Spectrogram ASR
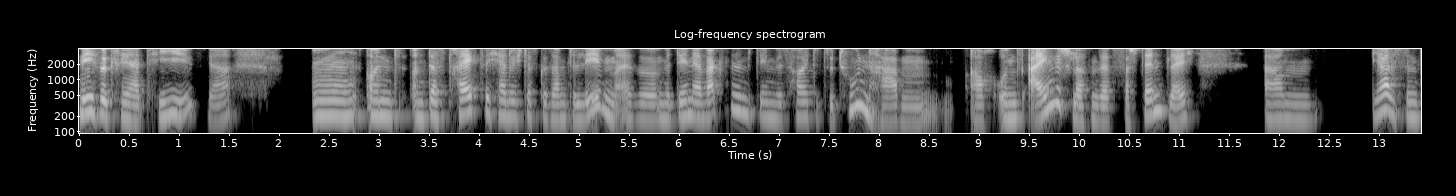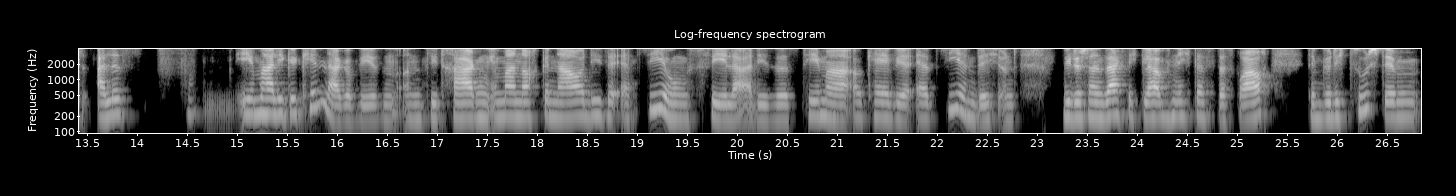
nicht so kreativ, ja. Mm, und, und das trägt sich ja durch das gesamte Leben. Also mit den Erwachsenen, mit denen wir es heute zu tun haben, auch uns eingeschlossen, selbstverständlich. Ähm, ja, das sind alles ehemalige Kinder gewesen und die tragen immer noch genau diese Erziehungsfehler, dieses Thema, okay, wir erziehen dich und wie du schon sagst, ich glaube nicht, dass das braucht, dem würde ich zustimmen.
